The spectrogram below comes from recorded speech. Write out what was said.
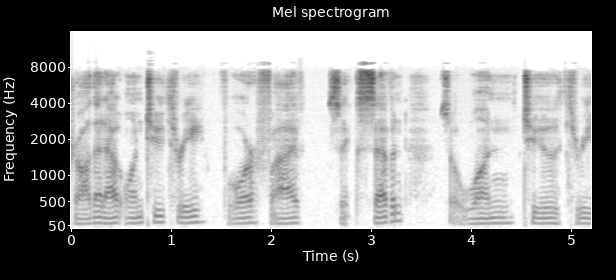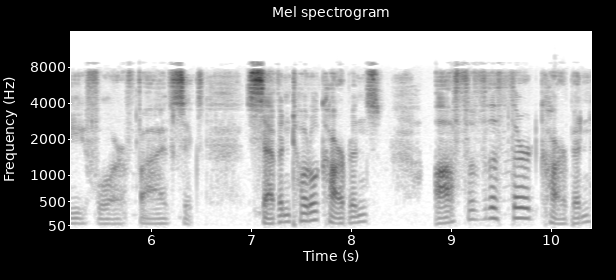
Draw that out. One, two, three, four, five, six, seven. So one, two, three, four, five, six, seven total carbons. Off of the third carbon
